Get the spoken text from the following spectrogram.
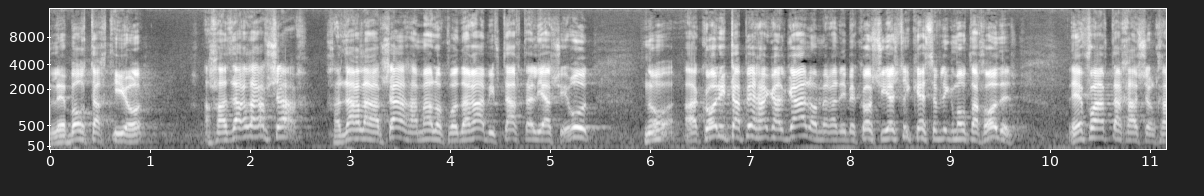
לבור תחתיות? חזר לרב שך. חזר לרב שך, אמר לו, כבוד הרב, הבטחת לי עשירות נו, הכל התהפך הגלגל, אומר, אני בקושי, יש לי כסף לגמור את החודש. איפה ההבטחה שלך?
